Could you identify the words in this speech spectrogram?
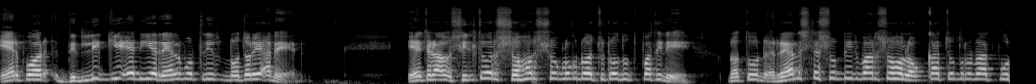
এরপর দিল্লি গিয়ে এ নিয়ে রেলমন্ত্রীর নজরে আনেন। এছাড়াও শিলচর শহর সংলগ্ন ছোট দুধপাতিলে নতুন রেল স্টেশন নির্মাণ সহ লঙ্কা চন্দ্রনাথপুর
